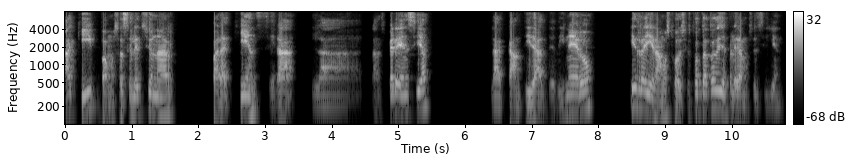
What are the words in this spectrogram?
Aquí vamos a seleccionar para quién será la transferencia la cantidad de dinero y rellenamos todos estos datos y después le damos el siguiente.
